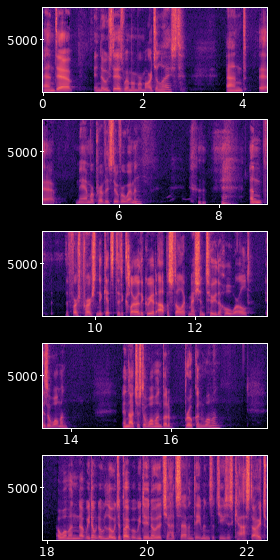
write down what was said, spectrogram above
And uh, in those days, women were marginalized. And uh, men were privileged over women. and the first person that gets to declare the great apostolic mission to the whole world is a woman. And not just a woman, but a broken woman. A woman that we don't know loads about, but we do know that she had seven demons that Jesus cast out.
